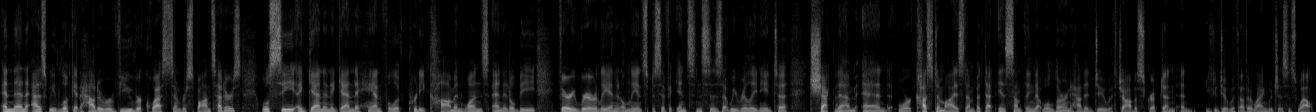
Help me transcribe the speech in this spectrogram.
And then as we look at how to review requests and response headers, we'll see again and again again a handful of pretty common ones, and it'll be very rarely and only in specific instances that we really need to check them and or customize them. But that is something that we'll learn how to do with JavaScript, and, and you could do it with other languages as well.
